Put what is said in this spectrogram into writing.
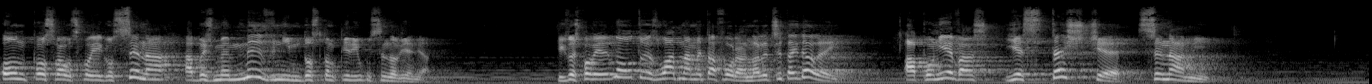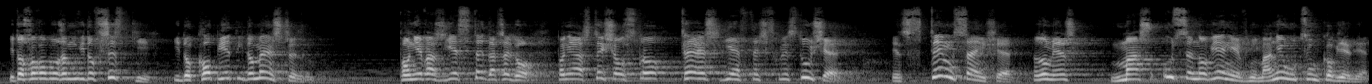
On posłał swojego syna, abyśmy my w nim dostąpili usynowienia. I ktoś powie, no to jest ładna metafora, no ale czytaj dalej. A ponieważ jesteście synami, i to Słowo Boże mówi do wszystkich, i do kobiet, i do mężczyzn. Ponieważ jesteś, dlaczego? Ponieważ ty, siostro, też jesteś w Chrystusie. Więc w tym sensie, rozumiesz, masz usynowienie w nim, a nie ucórkowienie.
